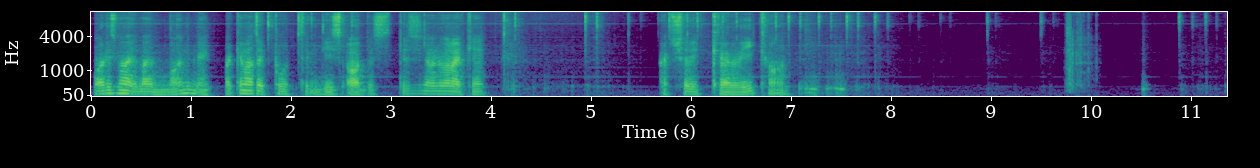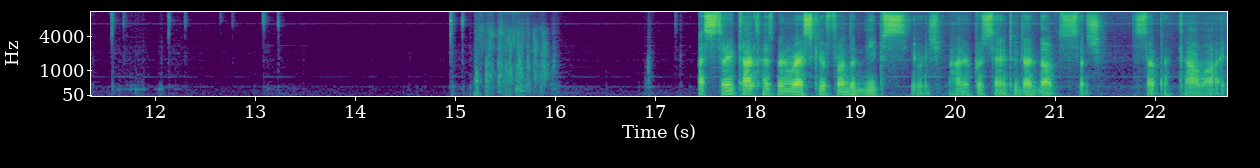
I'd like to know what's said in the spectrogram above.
What is my, my money, man? Why cannot I put these others? This is the only one I can actually click on. A stray cat has been rescued from the deep sea, which 100% to the adopt such super kawaii.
